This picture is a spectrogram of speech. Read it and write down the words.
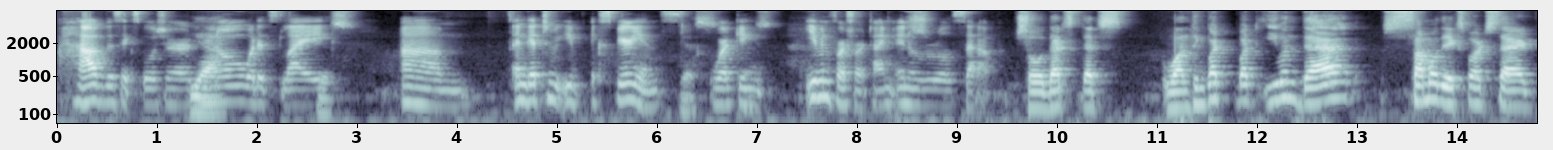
have this exposure, Yeah. know what it's like, um, and get to e- experience working even for a short time in a rural setup. so that's that's one thing but but even there some of the experts said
